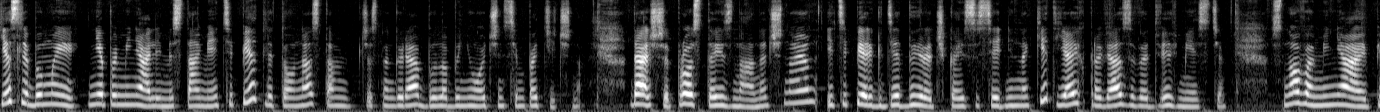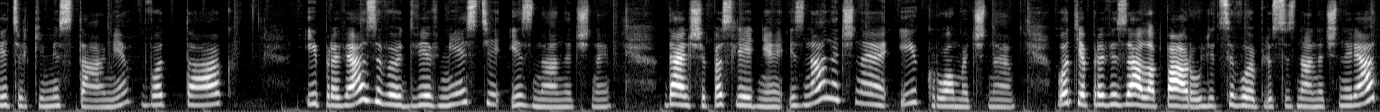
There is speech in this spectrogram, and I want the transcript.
Если бы мы не поменяли местами эти петли, то у нас там, честно говоря, было бы не очень симпатично. Дальше просто изнаночная. И теперь, где дырочка и соседний накид, я их провязываю две вместе. Снова меняю петельки местами. Вот так и провязываю 2 вместе изнаночной. Дальше последняя изнаночная и кромочная. Вот я провязала пару лицевой плюс изнаночный ряд,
